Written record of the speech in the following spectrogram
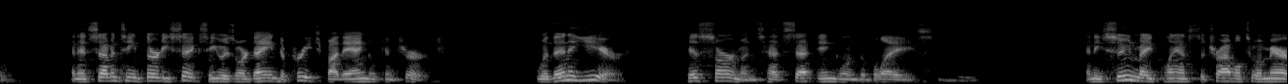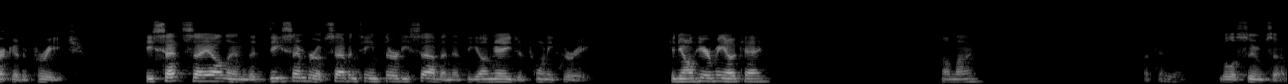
And in 1736, he was ordained to preach by the Anglican Church. Within a year, his sermons had set England ablaze. And he soon made plans to travel to America to preach. He set sail in the December of 1737 at the young age of 23. Can y'all hear me okay? Online? Okay. We'll assume so.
